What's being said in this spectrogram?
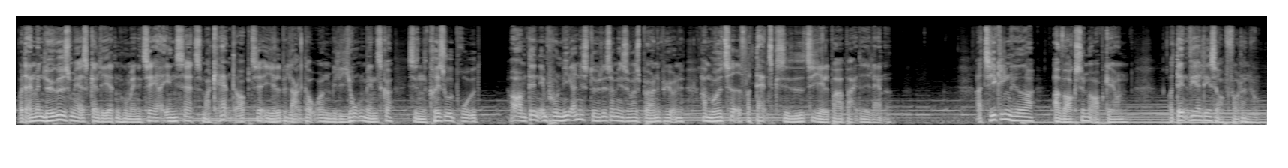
Hvordan man lykkedes med at skalere den humanitære indsats markant op til at hjælpe langt over en million mennesker siden krigsudbruddet, og om den imponerende støtte, som SOS Børnebyerne har modtaget fra dansk side til hjælpearbejdet i landet. Artiklen hedder At vokse med opgaven, og den vil jeg læse op for dig nu.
